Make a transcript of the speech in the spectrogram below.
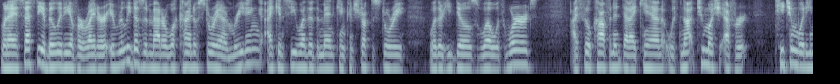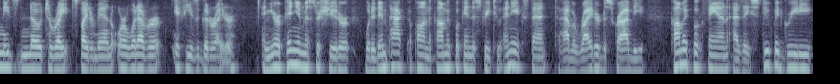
When I assess the ability of a writer, it really doesn't matter what kind of story I'm reading. I can see whether the man can construct a story, whether he deals well with words. I feel confident that I can, with not too much effort, teach him what he needs to know to write Spider Man or whatever if he's a good writer. In your opinion, Mr. Shooter, would it impact upon the comic book industry to any extent to have a writer describe the comic book fan as a stupid, greedy,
